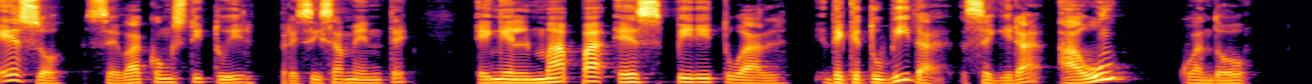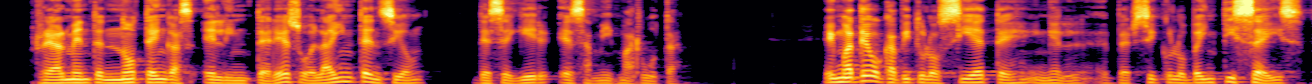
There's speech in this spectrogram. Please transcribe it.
eso se va a constituir precisamente en el mapa espiritual de que tu vida seguirá aún cuando realmente no tengas el interés o la intención de seguir esa misma ruta. En Mateo capítulo 7, en el versículo 26,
